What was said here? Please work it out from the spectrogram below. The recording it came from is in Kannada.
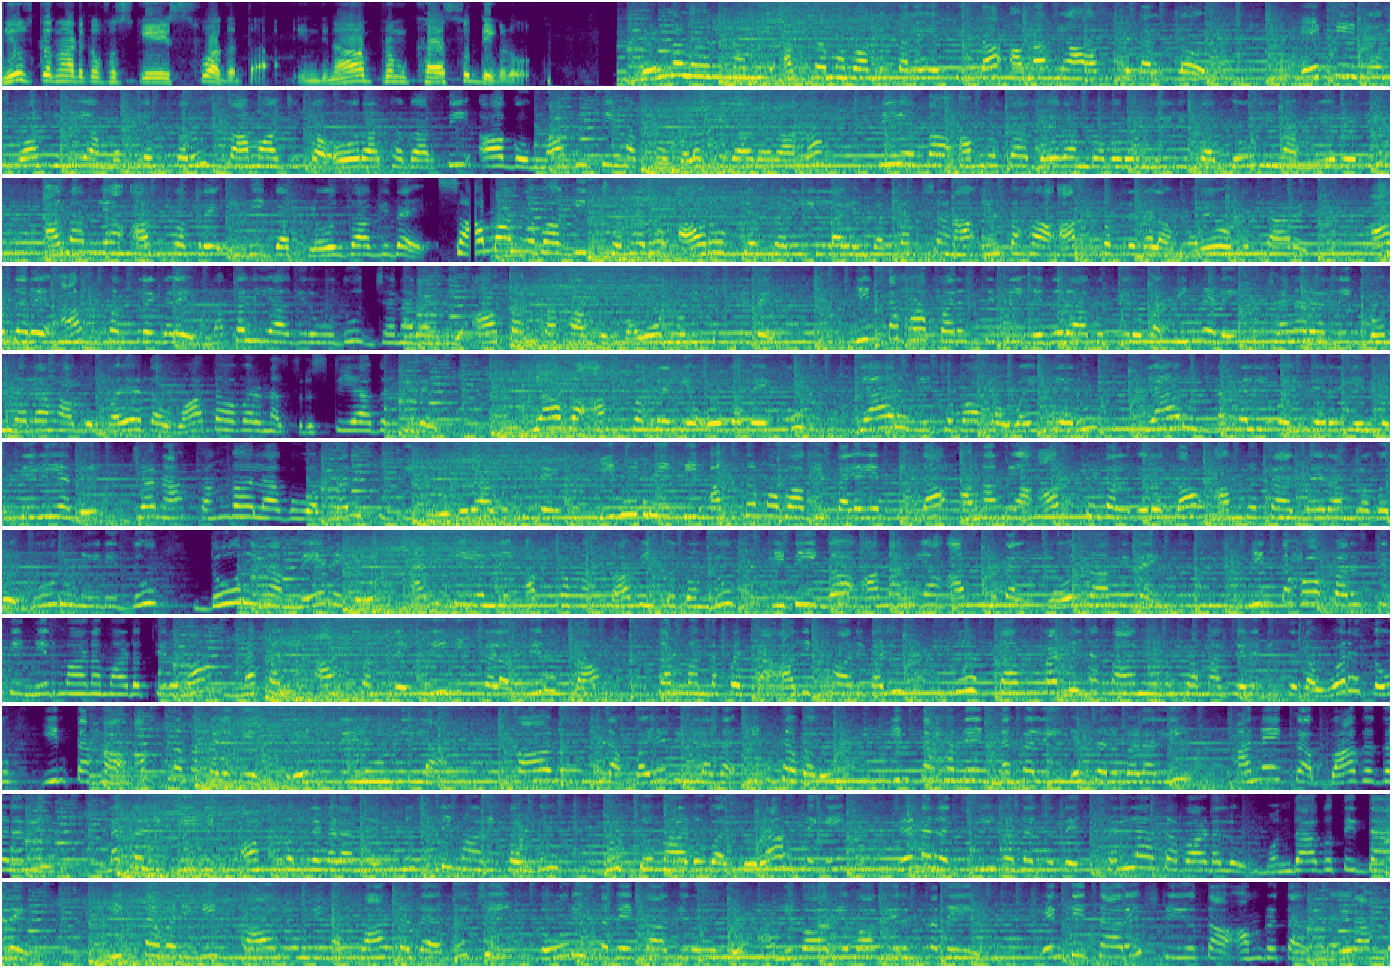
ನ್ಯೂಸ್ ಕರ್ನಾಟಕ ಫಸ್ಟ್ಗೆ ಸ್ವಾಗತ. ಇಂದಿನ ಪ್ರಮುಖ ಸುದ್ದಿಗಳು. ಬೆಂಗಳೂರಿನಲ್ಲಿ ಅಕ್ರಮವಾಗಿ ತಲೆ ಎತ್ತಿದ್ದ ಅನನ್ಯ ಹಾಸ್ಪಿಟಲ್ ಕ್ಲೋಸ್ ನ್ಯೂಸ್ ವಾಹಿನಿಯ ಮುಖ್ಯಸ್ಥರು, ಸಾಮಾಜಿಕ ಹೋರಾಟಗಾರ್ತಿ ಹಾಗೂ ಮಾಹಿತಿ ಹಕ್ಕು ಬಳಕೆದಾರರಾದ ಶ್ರೀಯುತ ಅಮೃತ ಜಯರಾಮ್ರವರು ನೀಡಿದ್ದ ದೂರಿನ ಮೇರೆಗೆ ಅನನ್ಯ ಆಸ್ಪತ್ರೆ ಇದೀಗ ಕ್ಲೋಸ್ ಆಗಿದೆ. ಸಾಮಾನ್ಯವಾಗಿ ಜನರು ಆರೋಗ್ಯ ಸರಿಯಿಲ್ಲ ಎಂದ ತಕ್ಷಣ ಇಂತಹ ಆಸ್ಪತ್ರೆಗಳ ಮೊರೆ ಹೋಗುತ್ತಾರೆ. ಆದರೆ ಆಸ್ಪತ್ರೆಗಳೇ ನಕಲಿಯಾಗಿರುವುದು ಜನರಲ್ಲಿ ಆತಂಕ ಹಾಗೂ ಭಯ ಮೂಡಿಸುತ್ತಿದೆ. ಇಂತಹ ಪರಿಸ್ಥಿತಿ ಎದುರಾಗುತ್ತಿರುವ ಹಿನ್ನೆಲೆ ಜನರಲ್ಲಿ ಗೊಂದಲ ಹಾಗೂ ಭಯದ ವಾತಾವರಣ ಸೃಷ್ಟಿಯಾಗುತ್ತಿದೆ. ಯಾವ ಆಸ್ಪತ್ರೆಗೆ ಹೋಗಬೇಕು? ಯಾರು ನಿಜವಾದ ವೈದ್ಯರು? ಯಾರು ನಕಲಿ ವೈದ್ಯರು ಎಂದು ತಿಳಿಯದೆ ಜನ ಕಂಗಾಲಾಗುವ ಪರಿಸ್ಥಿತಿ ಎದುರಾಗುತ್ತಿದೆ. ಇದೇ ರೀತಿ ಅಕ್ರಮವಾಗಿ ತಲೆ ಎತ್ತಿದ್ದ ಅನನ್ಯ ಹಾಸ್ಪಿಟಲ್ ವಿರುದ್ಧ ಅಮೃತ ಜಯರಾಮ್ ರವರು ದೂರು ನೀಡಿದ್ದು ದೂರಿನ ಮೇರೆಗೆ ಅಡಿಕೆಯಲ್ಲಿ ಅಕ್ರಮ ಸಾಬೀತುಗೊಂಡು ಇದೀಗ ಅನನ್ಯ ಹಾಸ್ಪಿಟಲ್ ಕ್ಲೋಸ್ ಆಗಿದೆ. ಇಂತಹ ಪರಿಸ್ಥಿತಿ ನಿರ್ಮಾಣ ಮಾಡುತ್ತಿರುವ ನಕಲಿ ಆಸ್ಪತ್ರೆ ಕ್ಲಿನಿಕ್ಗಳ ವಿರುದ್ಧ ಸಂಬಂಧಪಟ್ಟ ಅಧಿಕಾರಿಗಳು ಸೂಕ್ತ ಕಠಿಣ ಕಾನೂನು ಕ್ರಮ ಜರುಗಿಸದ ಹೊರತು ಇಂತಹ ಅಕ್ರಮಗಳಿಗೆ ಬ್ರೇಕ್ ಬೀಳುವುದಿಲ್ಲ. ಕಾನೂನಿನ ಭಯವಿಲ್ಲದ ಇಂಥವರು ಇಂತಹದೇ ನಕಲಿ ಹೆಸರುಗಳಲ್ಲಿ ಅನೇಕ ಭಾಗಗಳಲ್ಲಿ ನಕಲಿ ಕ್ಲಿನಿಕ್ ಆಸ್ಪತ್ರೆಗಳನ್ನು ಮಾಡುವ ದುರಾಸೆಗೆ ಜನರ ಜೀವನ ಜೊತೆ ಚೆಲ್ಲಾಟವಾಡಲು ಮುಂದಾಗುತ್ತಿದ್ದಾರೆ. ಇಂಥವರಿಗೆ ಕಾನೂನಿನ ಪಾಠದ ರುಚಿ ತೋರಿಸಬೇಕಾಗಿರುವುದು ಅನಿವಾರ್ಯವಾಗಿರುತ್ತದೆ, ಎಂದಿದ್ದಾರೆ ಶ್ರೀಯುತ ಅಮೃತ ಜಯರಾಮ್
